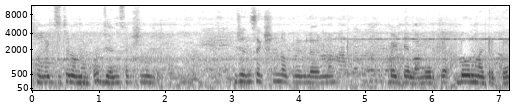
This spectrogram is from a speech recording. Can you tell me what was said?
ஸோ நெக்ஸ்ட்டு நம்ம இப்போ ஜென் செக்ஷன் இருக்கும் ஜென் செக்ஷன் அப்புறம் இதில் எல்லாம் பெட் எல்லாமே இருக்குது டோர் மேட் இருக்குது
